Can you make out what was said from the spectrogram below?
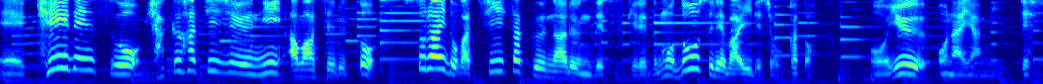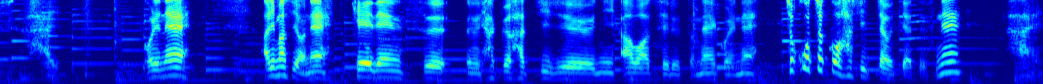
えーケイデンスを180に合わせるとストライドが小さくなるんですけれどもどうすればいいでしょうかというお悩みです。はい。これねありますよね。ケイデンス180に合わせるとね、これね、ちょこちょこ走っちゃうってやつですね。はい。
